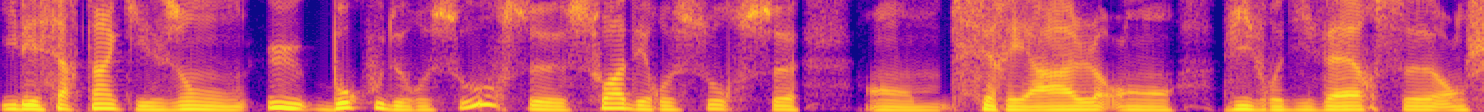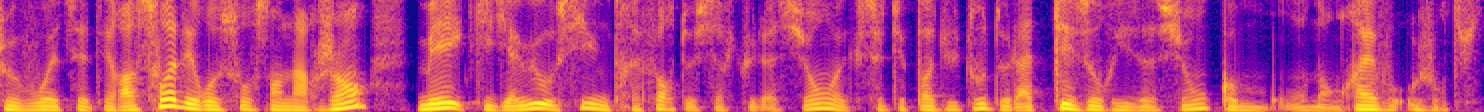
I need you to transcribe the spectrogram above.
Il est certain qu'ils ont eu beaucoup de ressources, soit des ressources en céréales, en vivres diverses, en chevaux, etc., soit des ressources en argent, mais qu'il y a eu aussi une très forte circulation et que c'était pas du tout de la thésaurisation comme on en rêve aujourd'hui.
